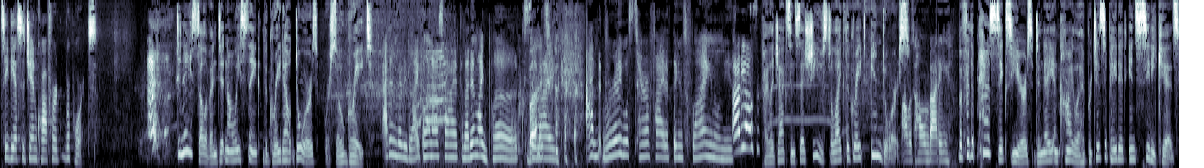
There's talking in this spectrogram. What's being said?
CBS's Jan Crawford reports. Danae Sullivan didn't always think the great outdoors were so great. I didn't really like going outside because I didn't like bugs. Bugs? So like, I really was terrified of things flying on me. Adios. Kyla Jackson says she used to like the great indoors. I was homebody. But for the past six years, Danae and Kyla have participated in City Kids,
